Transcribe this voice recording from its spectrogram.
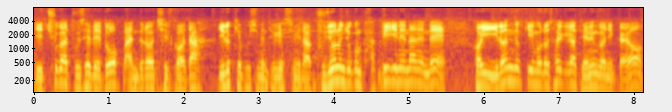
이 추가 두 세대도 만들어질 거다. 이렇게 보시면 되겠습니다. 구조는 조금 바뀌기는 하는데 거의 이런 느낌으로 설계가 되는 거니까요.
